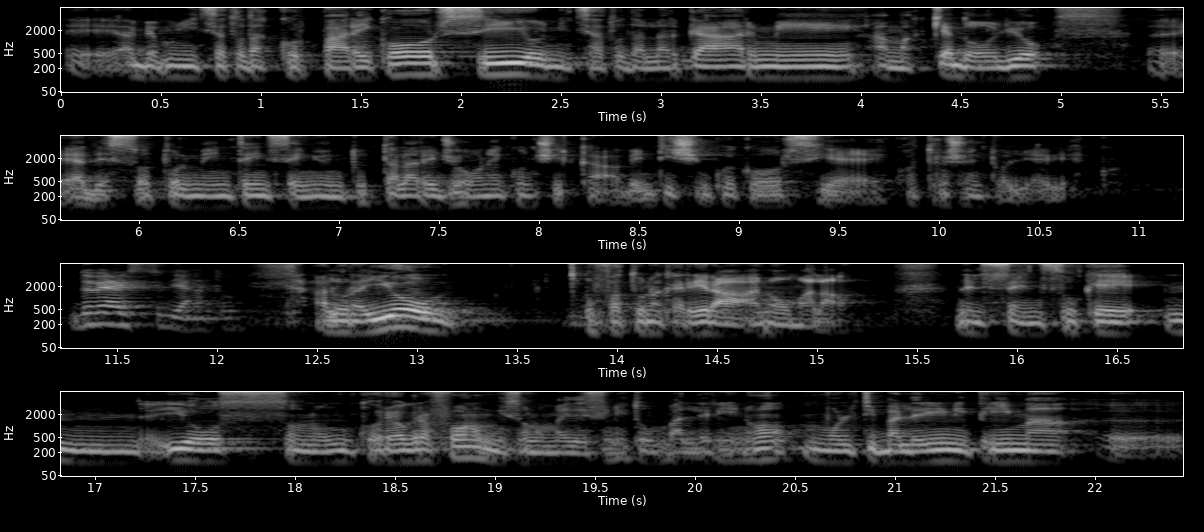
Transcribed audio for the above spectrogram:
eh, abbiamo iniziato ad accorpare i corsi, ho iniziato ad allargarmi a macchia d'olio eh, e adesso attualmente insegno in tutta la regione con circa 25 corsi e 400 allievi. Ecco. Dove hai studiato? Allora, io ho fatto una carriera anomala, nel senso che mh, io sono un coreografo, non mi sono mai definito un ballerino. Molti ballerini prima eh,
